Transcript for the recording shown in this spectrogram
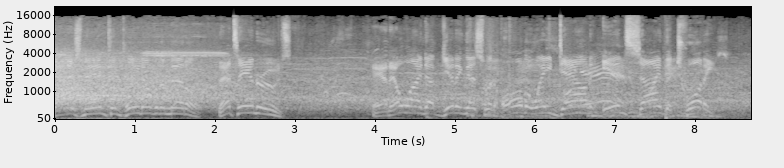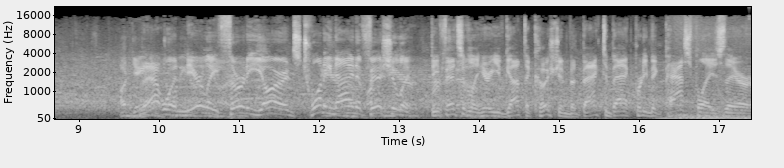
Got his man complete over the middle. That's Andrews. And they'll wind up getting this one all the way down inside the 20. That one nearly 30 yards, 29 officially. Defensively here, you've got the cushion, but back-to-back -back pretty big pass plays there.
